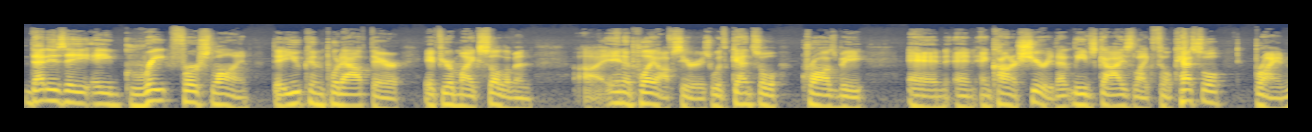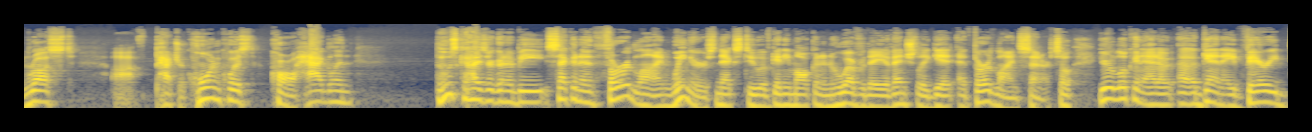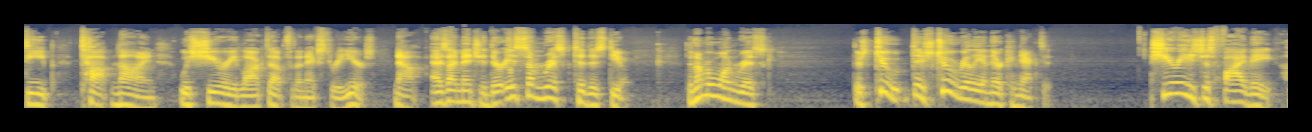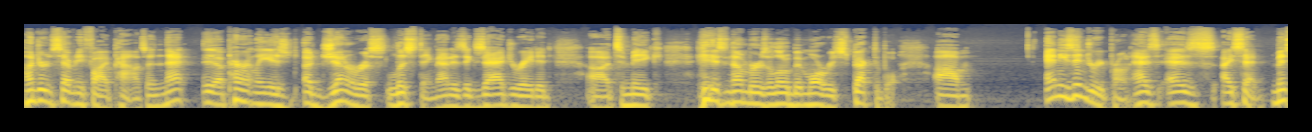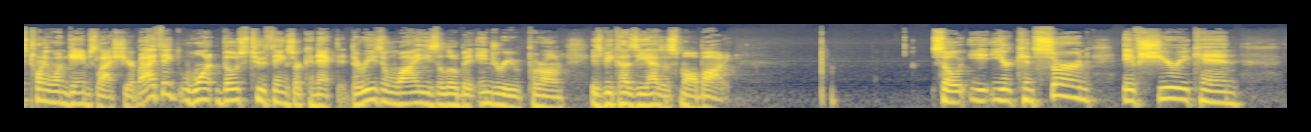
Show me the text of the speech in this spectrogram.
that is a, a great first line that you can put out there if you're Mike Sullivan uh, in a playoff series with Guentzel, Crosby, and and and Conor Sheary. That leaves guys like Phil Kessel, Bryan Rust, uh, Patric Hornqvist, Carl Hagelin. Those guys are going to be second and third line wingers next to Evgeny Malkin and whoever they eventually get at third line center. So you're looking at a, again a very deep top nine with Sheary locked up for the next three years. Now, as I mentioned, there is some risk to this deal. The number one risk, there's two, there's two really, and they're connected. Sheary is just 5'8, 175 pounds, and that uh, apparently is a generous listing. That is exaggerated uh, to make his numbers a little bit more respectable. Um, and he's injury prone, as as I said, missed 21 games last year. But I think one those two things are connected. The reason why he's a little bit injury prone is because he has a small body. So you're concerned if Sheary can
